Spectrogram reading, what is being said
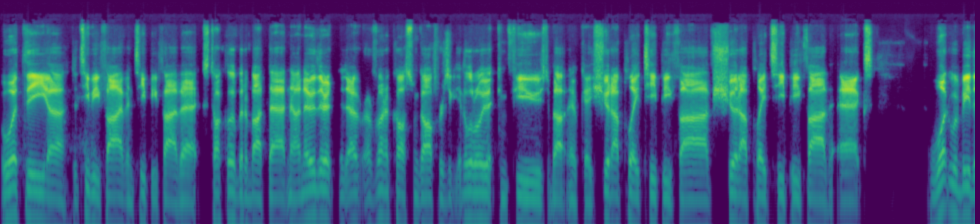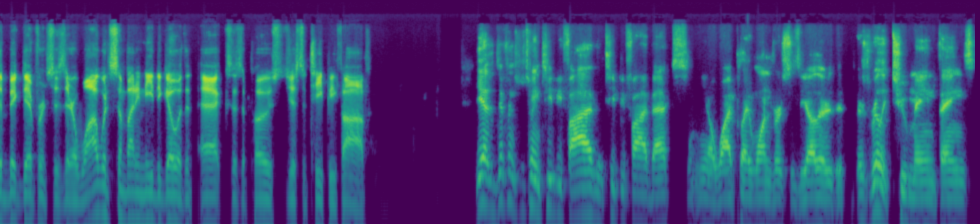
with the uh, the TP5 and TP5X. Talk a little bit about that. Now I know that I've run across some golfers that get a little bit confused about okay, should I play TP5? Should I play TP5X? What would be the big differences there? Why would somebody need to go with an X as opposed to just a TP5? Yeah, the difference between TP5 and TP5X, you know, why play one versus the other? There's really two main things.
